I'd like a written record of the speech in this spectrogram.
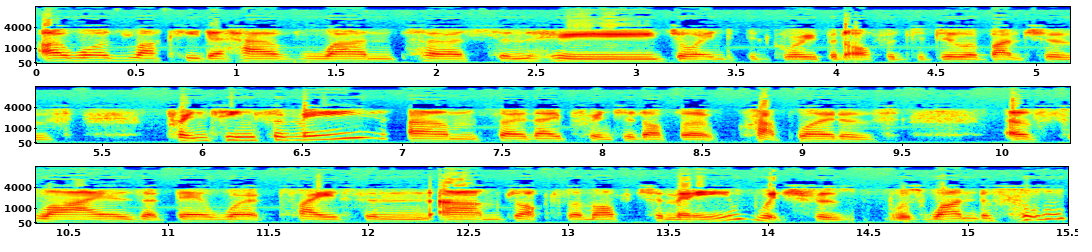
I was lucky to have one person who joined the group and offered to do a bunch of printing for me. Um, so they printed off a crapload of of flyers at their workplace and um, dropped them off to me, which was was wonderful.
